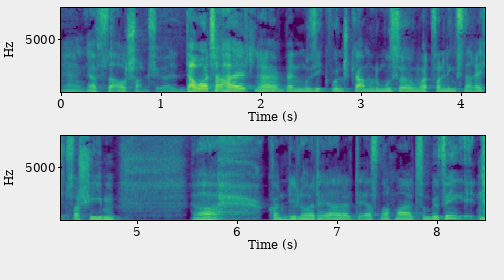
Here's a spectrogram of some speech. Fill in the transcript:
Ja, gab's da auch schon für. Dauerte halt, ne, wenn Musikwunsch kam und du musst irgendwas von links nach rechts verschieben. Ja, konnten die Leute ja halt erst noch mal zum Buffet gehen.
